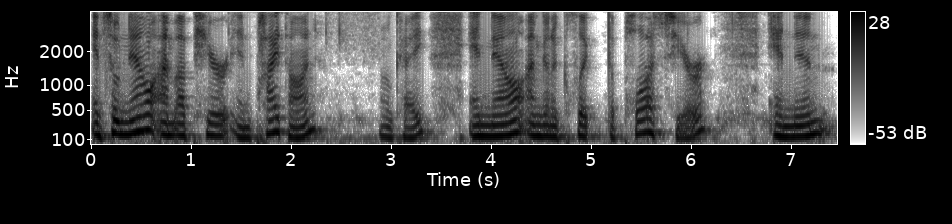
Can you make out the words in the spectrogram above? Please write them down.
And so now I'm up here in Python. Okay. And now I'm going to click the plus here. And then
